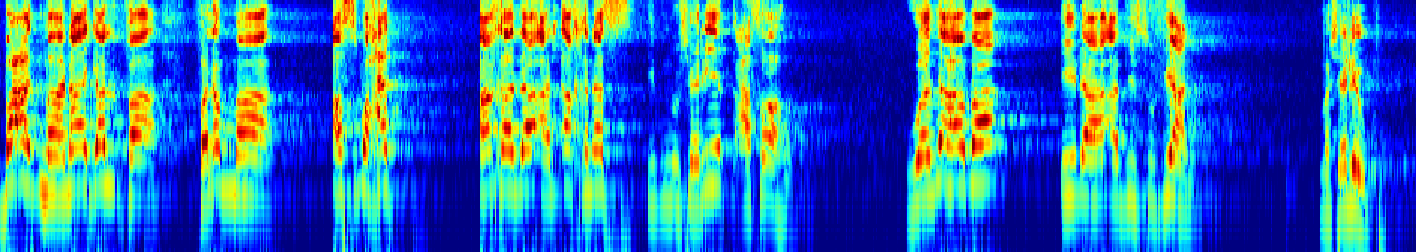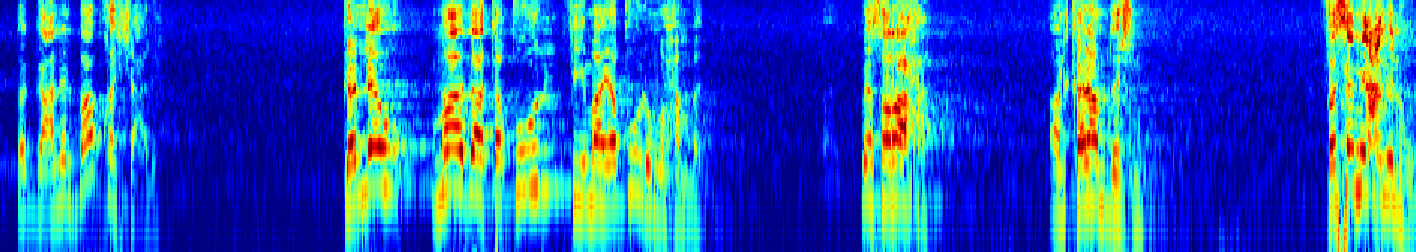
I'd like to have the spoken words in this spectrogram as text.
بعد ما ناقل ف... فلما أصبحت أخذ الأخنس ابن شريق عصاه. وذهب إلى أبي سفيان. مشى له. طق على الباب خش عليه. قال له ماذا تقول فيما يقول محمد؟ بصراحة الكلام ده شنو؟ فسمع منه.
